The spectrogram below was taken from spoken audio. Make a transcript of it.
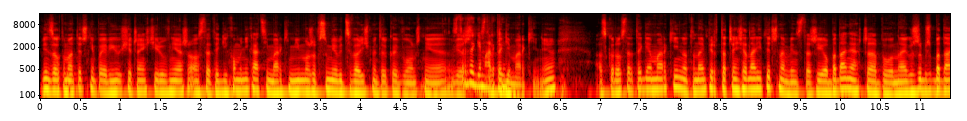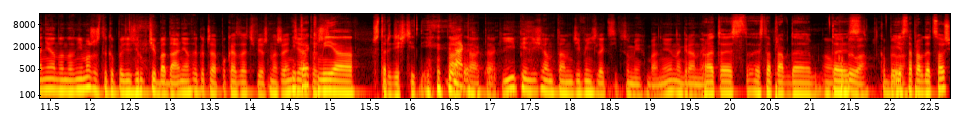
Więc automatycznie pojawiły się części również o strategii komunikacji marki, mimo że w sumie obiecywaliśmy tylko i wyłącznie wiesz, strategię marki, strategię marki nie? A skoro strategia marki, no to najpierw ta część analityczna, więc też i o badaniach trzeba było. No jak już robisz badania, no, no nie możesz tylko powiedzieć róbcie badania, tylko trzeba pokazać, wiesz, I narzędzia. tak też... mija 40 dni. Tak, Tak. tak, tak. I 59 lekcji w sumie chyba, nie? Nagranych. Ale to jest, jest naprawdę... No, to jest, kobyła, kobyła. jest naprawdę coś.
